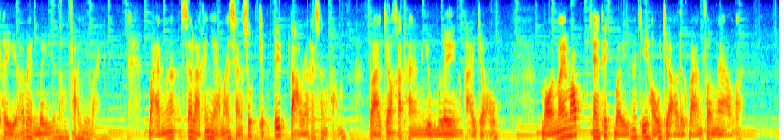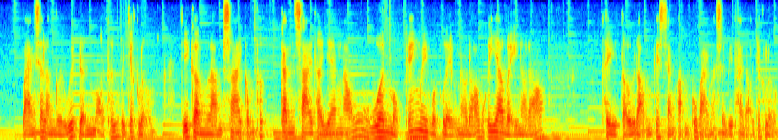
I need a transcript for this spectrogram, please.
Thì ở F&B nó không phải như vậy. Bạn á, sẽ là cái nhà máy sản xuất trực tiếp tạo ra cái sản phẩm và cho khách hàng dùng liền tại chỗ. Mọi máy móc trang thiết bị nó chỉ hỗ trợ được bạn phần nào thôi. Bạn sẽ là người quyết định mọi thứ về chất lượng. Chỉ cần làm sai công thức canh sai thời gian nấu quên một cái nguyên vật liệu nào đó một cái gia vị nào đó thì tự động cái sản phẩm của bạn nó sẽ bị thay đổi chất lượng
